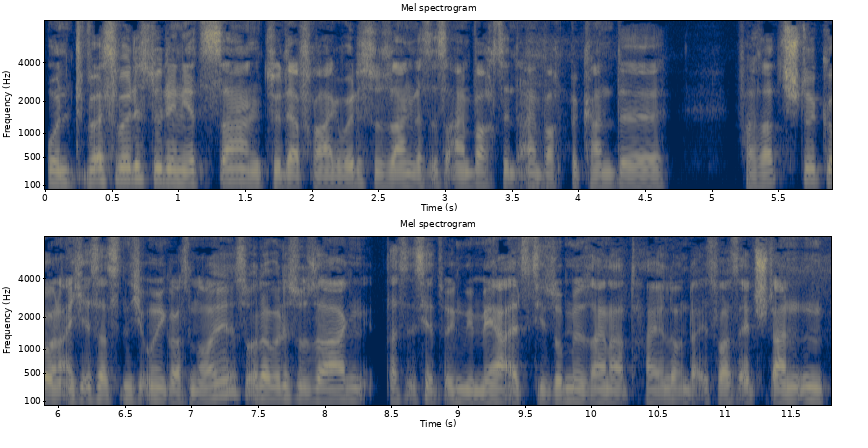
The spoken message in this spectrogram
Und was würdest du denn jetzt sagen zu der Frage? Würdest du sagen, das ist einfach, sind einfach bekannte Versatzstücke und eigentlich ist das nicht unbedingt was Neues? Oder würdest du sagen, das ist jetzt irgendwie mehr als die Summe seiner Teile und da ist was entstanden,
